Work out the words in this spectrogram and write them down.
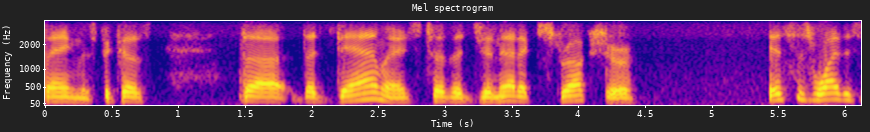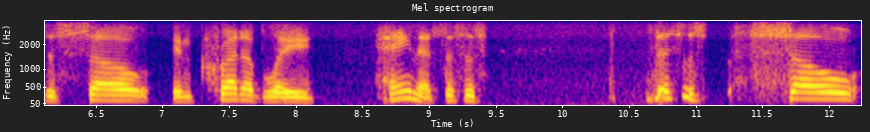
saying this because the the damage to the genetic structure. This is why this is so incredibly heinous. This is this is so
